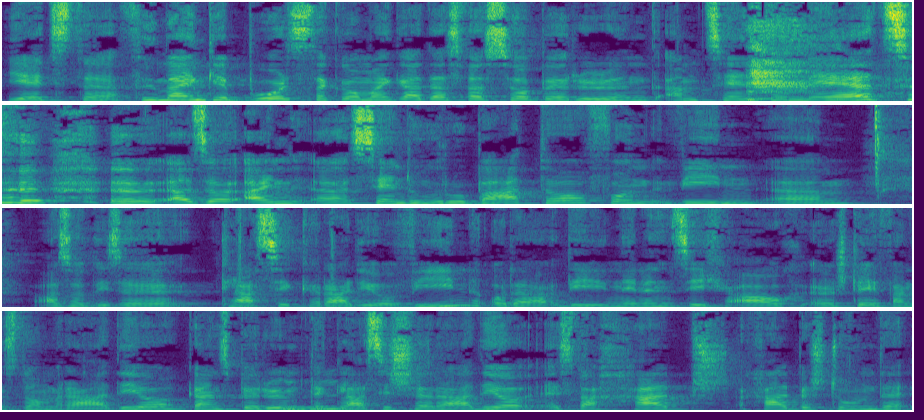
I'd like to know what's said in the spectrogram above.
jetzt äh, für meinen Geburtstag. Oh mein Gott, das war so berührend. Am 10. März, äh, also eine äh, Sendung Rubato von Wien. Ähm, also diese Klassik Radio Wien oder die nennen sich auch äh, Stephansdom Radio, ganz berühmte mhm. klassische Radio. Es war halb, halbe Stunde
